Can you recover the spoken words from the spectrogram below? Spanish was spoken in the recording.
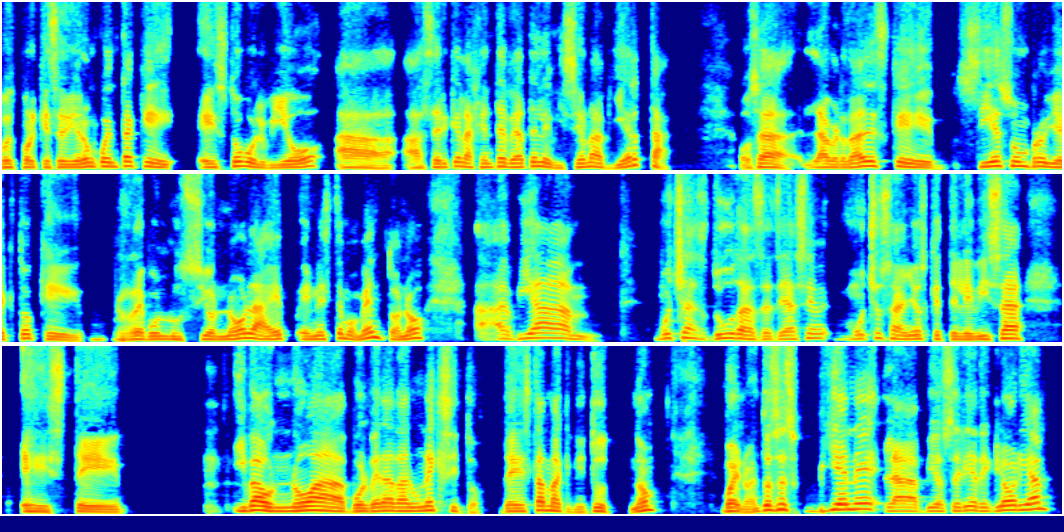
pues porque se dieron cuenta que esto volvió a, hacer que la gente vea televisión abierta. O sea, la verdad es que sí es un proyecto que revolucionó la EP en este momento, ¿no? Había muchas dudas desde hace muchos años que Televisa este, iba o no a volver a dar un éxito de esta magnitud, ¿no? Bueno, entonces viene la bioserie de Gloria.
